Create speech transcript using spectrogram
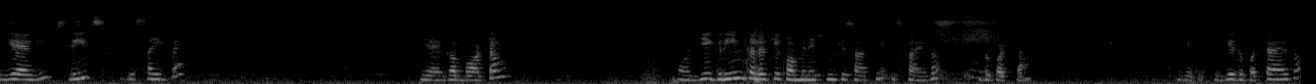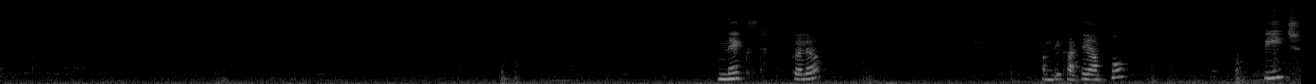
ये आएगी स्लीव्स इस साइड में। ये आएगा बॉटम और ये ग्रीन कलर के कॉम्बिनेशन के साथ में इसका आएगा दुपट्टा। ये देखिए, ये दुपट्टा आएगा। नेक्स्ट कलर हम दिखाते हैं आपको। पीच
